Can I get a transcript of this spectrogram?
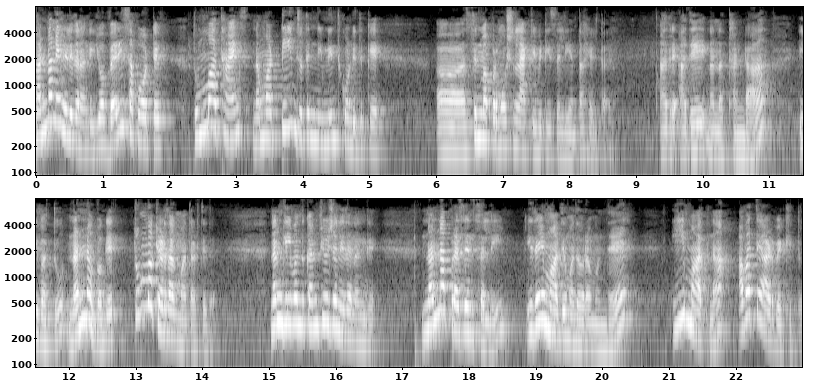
ತಂಡನೇ ಹೇಳಿದೆ ನನಗೆ ಯು ಆರ್ ವೆರಿ ಸಪೋರ್ಟಿವ್ ತುಂಬ ಥ್ಯಾಂಕ್ಸ್ ನಮ್ಮ ಟೀಮ್ ಜೊತೆ ನೀವು ನಿಂತ್ಕೊಂಡಿದ್ದಕ್ಕೆ ಸಿನಿಮಾ ಪ್ರಮೋಷನಲ್ ಆ್ಯಕ್ಟಿವಿಟೀಸಲ್ಲಿ ಅಂತ ಹೇಳ್ತಾರೆ. ಆದರೆ ಅದೇ ನನ್ನ ತಂಡ. ಇವತ್ತು ನನ್ನ ಬಗ್ಗೆ ತುಂಬ ಕೆಟ್ಟದಾಗಿ ಮಾತಾಡ್ತಿದೆ. ನನಗೆ ಒಂದು ಕನ್ಫ್ಯೂಷನ್ ಇದೆ ನನಗೆ. ನನ್ನ ಪ್ರೆಸೆನ್ಸಲ್ಲಿ ಇದೇ ಮಾಧ್ಯಮದವರ ಮುಂದೆ ಈ ಮಾತನ್ನ ಅವತ್ತೇ ಆಡಬೇಕಿತ್ತು.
